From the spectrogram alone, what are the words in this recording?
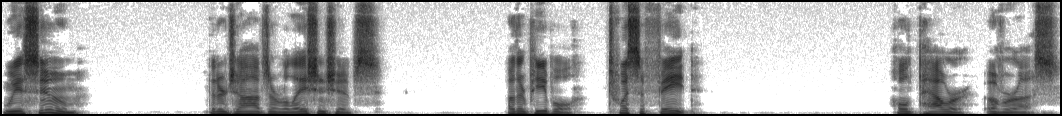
We assume that our jobs, our relationships, other people, twists of fate hold power over us.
